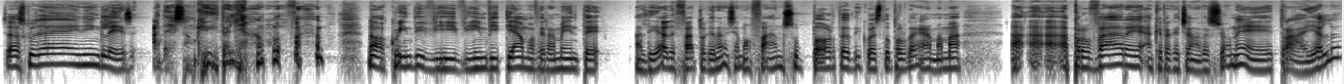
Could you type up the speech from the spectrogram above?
c'è la scusa è in inglese, adesso anche in italiano lo fanno. No, quindi vi, vi invitiamo veramente, al di là del fatto che noi siamo fan supporter di questo programma, ma a, a, a provare, anche perché c'è una versione trial,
